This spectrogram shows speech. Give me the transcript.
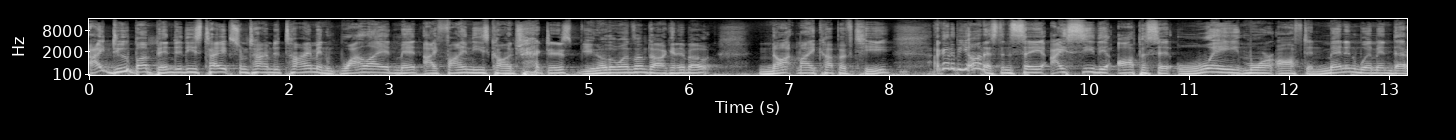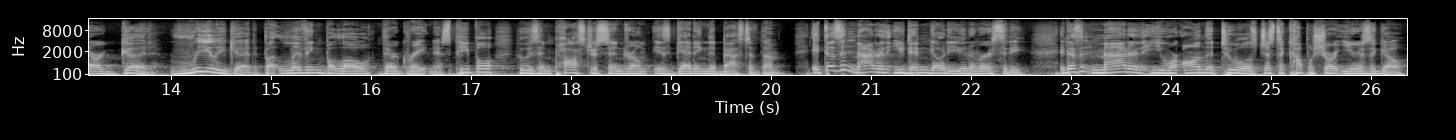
I do bump into these types from time to time. And while I admit I find these contractors, you know the ones I'm talking about, not my cup of tea, I got to be honest and say I see the opposite way more often. Men and women that are good, really good, but living below their greatness. People whose imposter syndrome is getting the best of them. It doesn't matter that you didn't go to university. It doesn't matter that you were on the tools just a couple short years ago.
